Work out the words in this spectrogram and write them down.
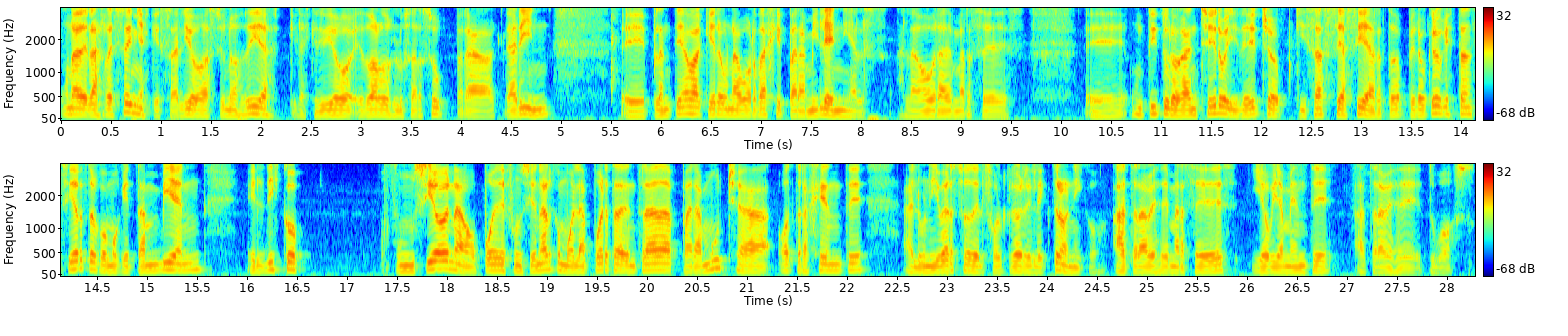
Una de las reseñas que salió hace unos días, que la escribió Eduardo Luzarzuk para Clarín, eh, planteaba que era un abordaje para millennials a la obra de Mercedes. Eh, un título ganchero y de hecho quizás sea cierto, pero creo que es tan cierto como que también el disco funciona o puede funcionar como la puerta de entrada para mucha otra gente al universo del folclore electrónico a través de Mercedes y obviamente a través de tu voz.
